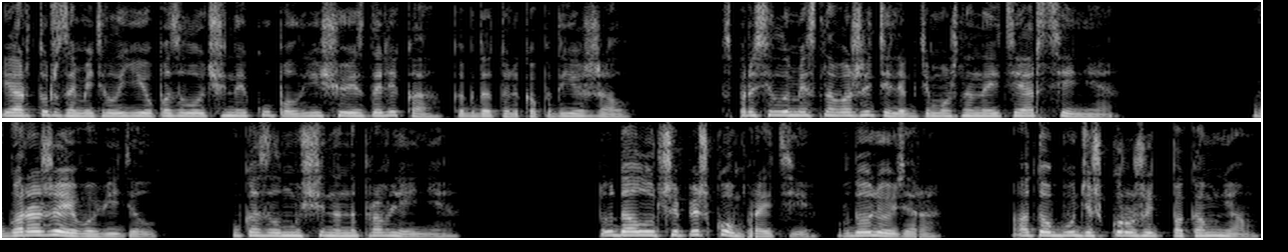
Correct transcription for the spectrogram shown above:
и Артур заметил ее позолоченный купол еще издалека, когда только подъезжал. Спросил у местного жителя, где можно найти Арсения. «В гараже его видел», – указал мужчина направление. «Туда лучше пешком пройти, вдоль озера, а то будешь кружить по камням.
